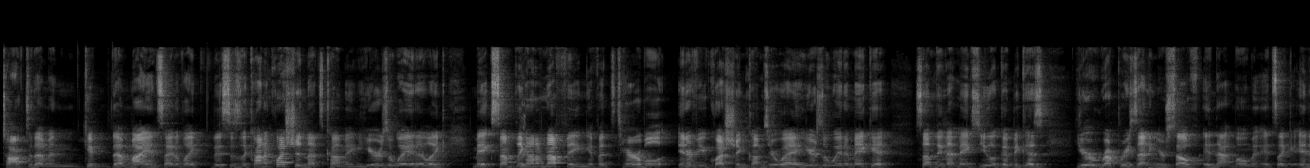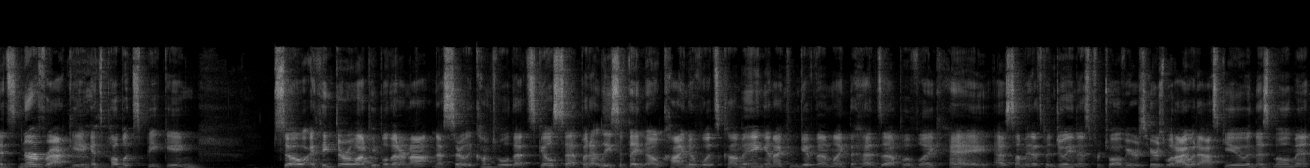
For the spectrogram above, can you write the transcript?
talk to them and give them my insight of like, this is the kind of question that's coming. Here's a way to like make something out of nothing. If a terrible interview question comes your way, here's a way to make it something that makes you look good because you're representing yourself in that moment. It's like, and it's nerve wracking. It's mm. public speaking. So I think there are a lot of people that are not necessarily comfortable with that skill set, but at least if they know kind of what's coming and I can give them like the heads up of like, hey, as somebody that's been doing this for 12 years, here's what I would ask you in this moment.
